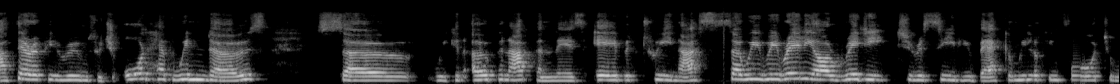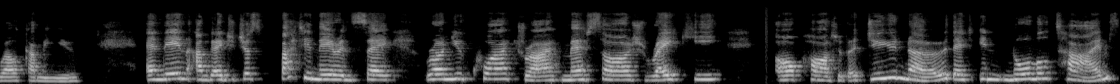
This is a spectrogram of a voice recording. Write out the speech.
our therapy rooms, which all have windows. So we can open up and there's air between us. So we, we really are ready to receive you back and we're looking forward to welcoming you. And then I'm going to just butt in there and say, Ron, you're quite right. Massage, Reiki are part of it. Do you know that in normal times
